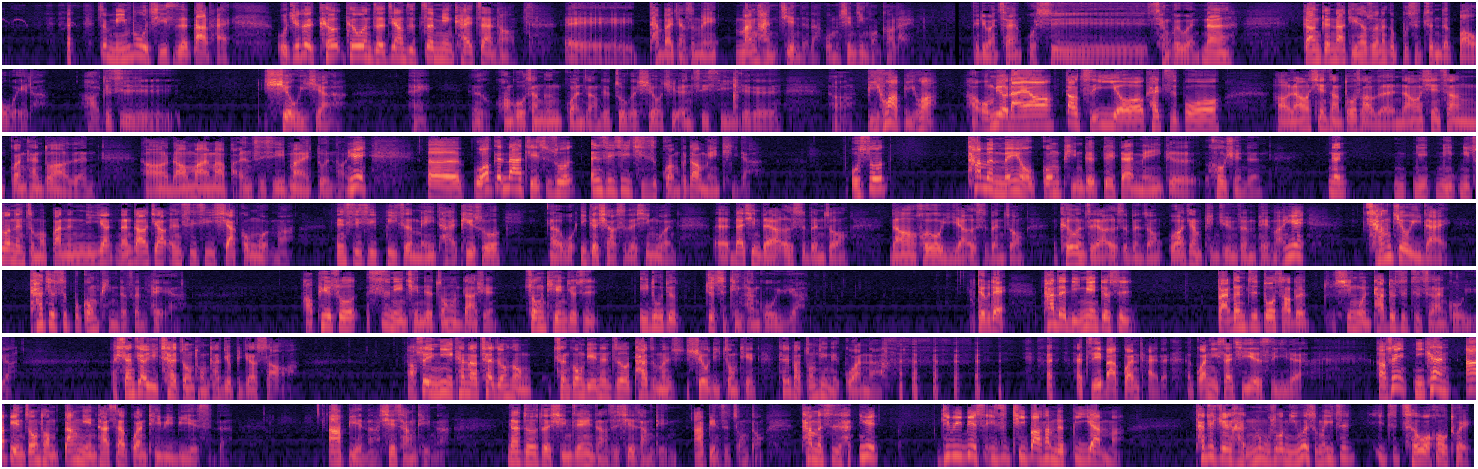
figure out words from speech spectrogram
这名副其实的大台。我觉得柯柯文哲这样子正面开战哈，诶，坦白讲是没蛮罕见的啦。我们先进广告来。飞碟晚餐，我是陈辉文。那刚跟他提到说，那个不是真的包围了，好，就是秀一下了。哎，那个黄国昌跟馆长就做个秀，去 NCC 这个啊，比划比划。好，我们有来哦，到此一游哦，开直播。好，然后现场多少人，然后线上观看多少人，好，然后骂一骂，把 NCC 骂一顿哦。因为呃，我要跟大家解释说，NCC 其实管不到媒体的。我说。他们没有公平的对待每一个候选人，那你你你你说能怎么办呢？你要难道叫 NCC 下公文吗？NCC 逼着每一台，譬如说，呃，我一个小时的新闻，呃，赖清德要二十分钟，然后侯友宜要二十分钟，柯文哲要二十分钟，我要这样平均分配吗？因为长久以来，它就是不公平的分配啊。好，譬如说四年前的总统大选，中天就是一路就就是挺韩国瑜啊。对不对？它的里面就是百分之多少的新闻，它都是支持韩国瑜啊。啊，相较于蔡总统，他就比较少啊。啊，所以你也看到蔡总统成功连任之后，他怎么修理中天？他就把中天给关了，他直接把他关台的，管你三七二十一的。好，所以你看阿扁总统当年他是要关 TVBS 的。阿扁啊，谢长廷啊，那都的行政院长是谢长廷，阿扁是总统，他们是因为。TVBS 一直踢爆他们的弊案嘛，他就觉得很怒，说你为什么一直一直扯我后腿？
